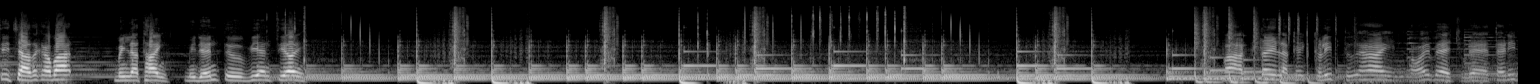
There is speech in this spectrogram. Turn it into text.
Xin chào tất cả các bạn, mình là Thành, mình đến từ VNTA. Và đây là cái clip thứ hai nói về chủ đề tennis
